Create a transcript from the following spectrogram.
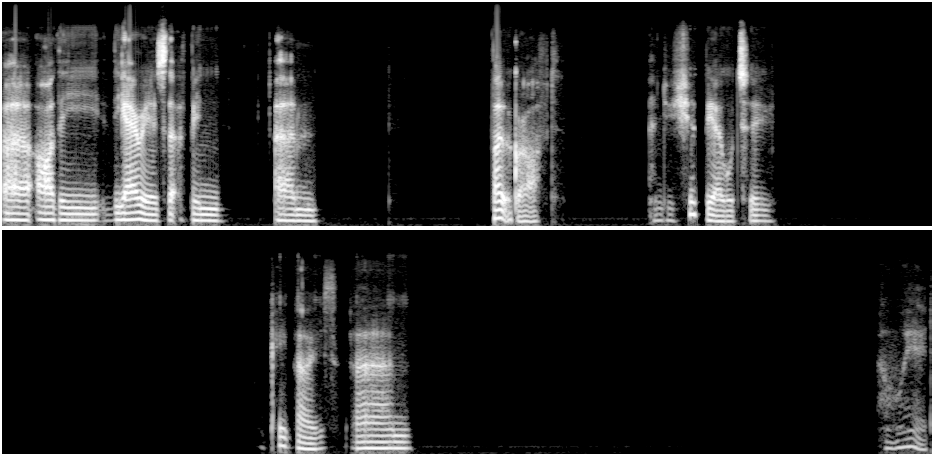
uh, are the the areas that have been um, photographed, and you should be able to. Keep those. Um, weird.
